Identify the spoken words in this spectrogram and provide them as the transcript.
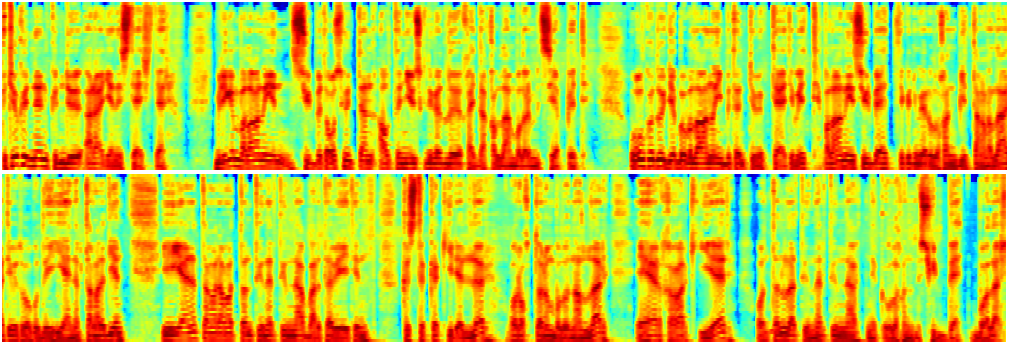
Үтө күннен күндү арадиан истәштер. Билеген балаган ыйын сүрбе 9 күнтен 6 ньюс күнүгөрлү кайда калган болар бит бит. Ол коду жабы балаган ыйын бүтән төмөктә тибет. Балаган ыйын сүрбе хәтте күнүгөр улхан бит таңрала тибет ол коду иянып таңра диен. Иянып таңрагаттан тыныр тынна барта кирелләр, орохторун болуналлар, әгәр хагар киер, онтан ла тыныр тынна тник улхан сүрбе болар.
